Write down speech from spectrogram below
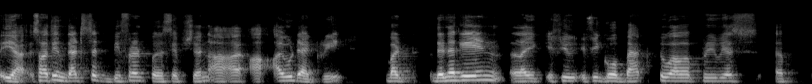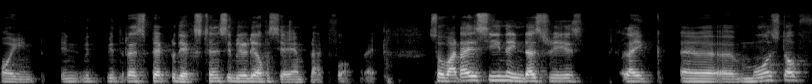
yeah, so I think that's a different perception. I, I, I would agree, but then again, like if you if you go back to our previous uh, point in with with respect to the extensibility of a CIAM platform, right? So what I see in the industry is like uh, most of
